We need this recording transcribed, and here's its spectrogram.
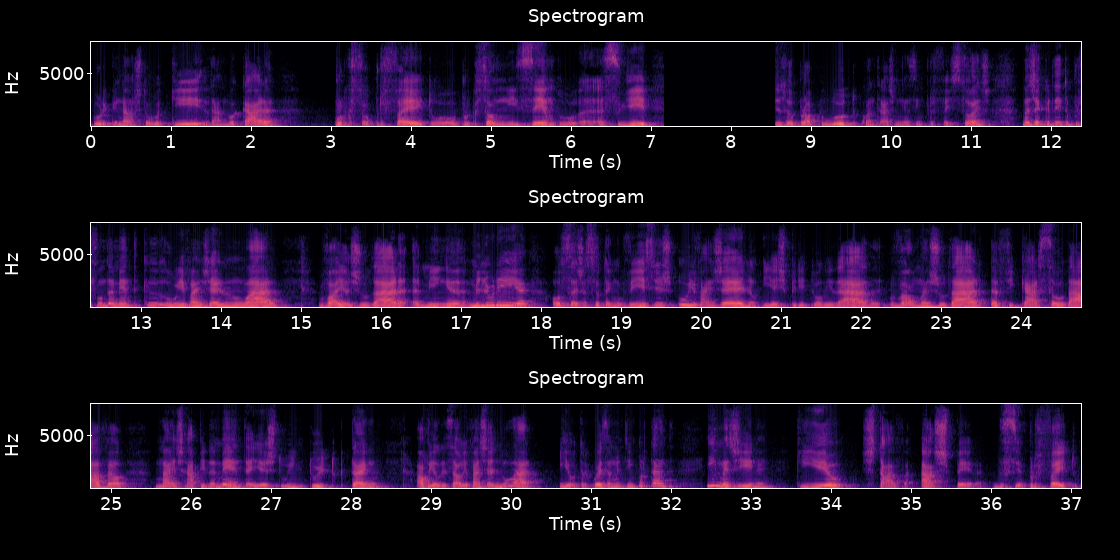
porque não estou aqui dando a cara porque sou perfeito ou porque sou um exemplo a, a seguir. O seu próprio luto contra as minhas imperfeições, mas acredito profundamente que o Evangelho no lar vai ajudar a minha melhoria. Ou seja, se eu tenho vícios, o Evangelho e a espiritualidade vão-me ajudar a ficar saudável mais rapidamente. É este o intuito que tenho ao realizar o Evangelho no lar. E outra coisa muito importante: imaginem que eu estava à espera de ser perfeito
